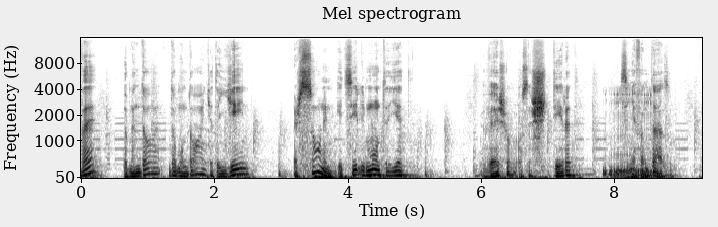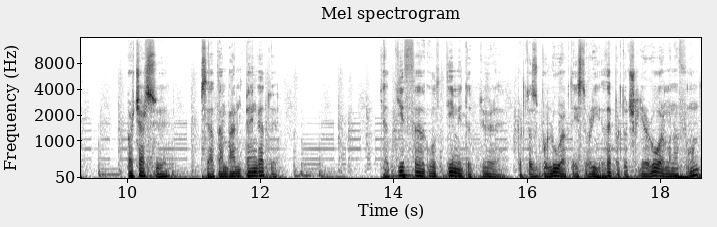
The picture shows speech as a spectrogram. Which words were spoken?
dhe do mendohen, do mundohen që të gjejnë personin i cili mund të jetë veshur ose shtiret mm. si një fantazmë. Për ç'arsye, pse ata mbahen peng aty? Gjatë gjithë udhëtimit të tyre për të zbuluar këtë histori dhe për t'u çliruar më në fund,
